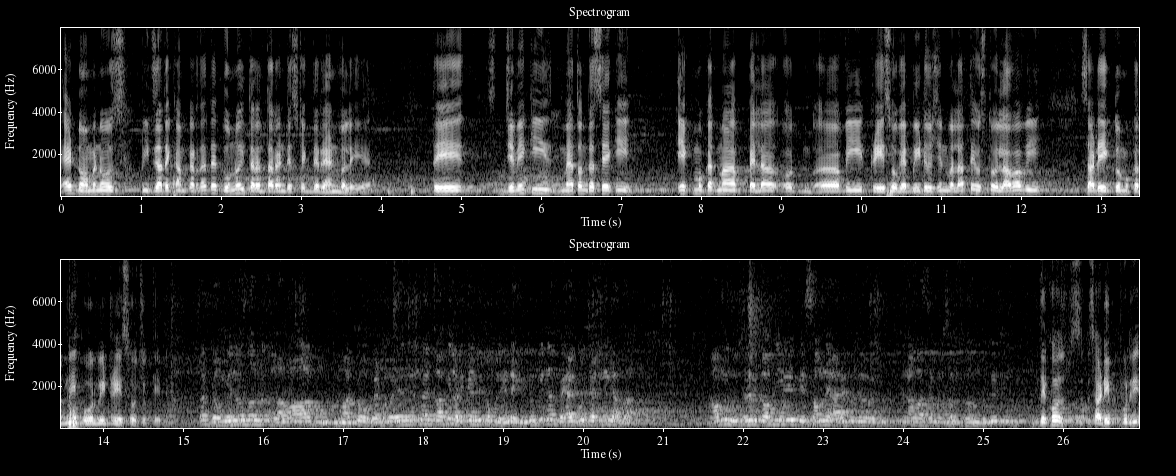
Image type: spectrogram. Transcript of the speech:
ਇਹ ਡੋਮਿਨੋਜ਼ ਪੀਜ਼ਾ ਤੇ ਕੰਮ ਕਰਦਾ ਤੇ ਦੋਨੋਂ ਹੀ ਤਰਨਤਾਰਨ ਡਿਸਟ੍ਰਿਕਟ ਦੇ ਰਹਿਣ ਵਾਲੇ ਹੈ ਤੇ ਜਿਵੇਂ ਕਿ ਮੈਂ ਤੁਹਾਨੂੰ ਦੱਸਿਆ ਕਿ ਇੱਕ ਮੁਕੱਦਮਾ ਪਹਿਲਾਂ ਵੀ ਟਰੇਸ ਹੋ ਗਿਆ ਬੀ ਡਿਵੀਜ਼ਨ ਵਾਲਾ ਤੇ ਉਸ ਤੋਂ ਇਲਾਵਾ ਵੀ ਸਾਡੇ ਇੱਕ ਦੋ ਮੁਕੱਦਮੇ ਹੋਰ ਵੀ ਟਰੇਸ ਹੋ ਚੁੱਕੇ ਨੇ। ਸਰ ਡੋਮਿਨੋਜ਼ ਤੋਂ ਇਲਾਵਾ ਜਮਾਟੋ ਹੋ ਗਿਆ? ਡੋਮਿਨੋਜ਼ ਨਾਲ ਕਾਫੀ ਲੜਕਿਆਂ ਦੀ ਕੰਪਲੇਂਟ ਹੈਗੀ ਕਿਉਂਕਿ ਇਹਨਾਂ ਬੈਗ ਕੋਈ ਚੈੱਕ ਨਹੀਂ ਕਰਦਾ। ਕਾਫੀ ਦੂਸਰੇ ਵੀ ਇਹ ਕੇਸ ਸਾਹਮਣੇ ਆ ਰਹੇ ਕੁਝ, ਇਹਨਾਂ ਵਾਸਤੇ ਕੋਈ ਸੰਸ਼ੋਧਨ ਚੁੱਕੇ ਦੇਖੋ ਸਾਡੀ ਪੂਰੀ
